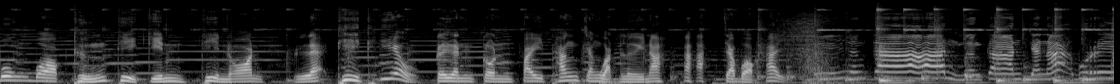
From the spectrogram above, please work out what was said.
บ่งบอกถึงที่กินที่นอน และที่เที่ยวเกลื่อนกลนไปทั้งจังหวัดเลยนะ จะบอกให้ เมืองการเมืองการจนะบุรี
